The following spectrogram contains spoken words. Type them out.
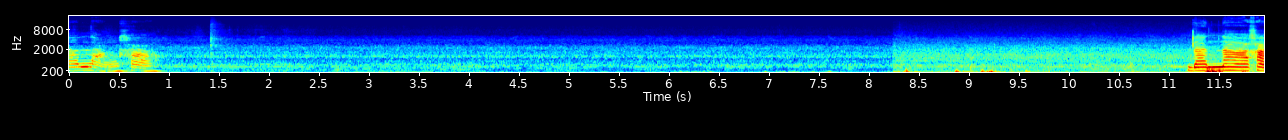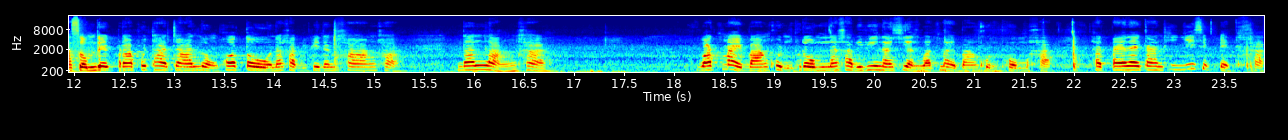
ด้านหลังค่ะ ด้านหน้าค่ะ สมเด็จพระพุทธาจารย์หลวงพ่อโตนะคะพี่พี่ๆด้านข้างค่ะ ด้านหลังค่ะ วัดใหม่บางขุนพรหมนะคะพี่พี่ๆนะเขียนวัดใหม่บางขุนพรหมค่ะ ถัดไปรายการที่ยี่สิบเอ็ดค่ะ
